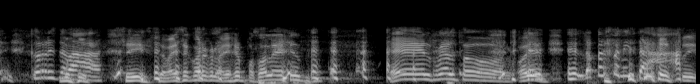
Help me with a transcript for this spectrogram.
corre se va. Sí, se va y se corre con la vieja el pozole. El Realtor. Oye. El, sí.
